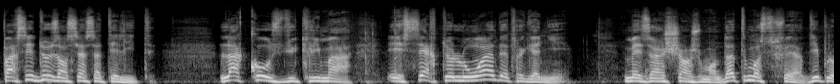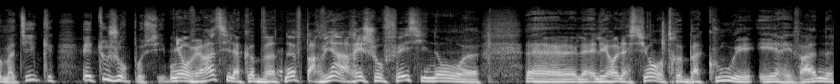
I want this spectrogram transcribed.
par ses deux anciens satellites. La cause du climat est certes loin d'être gagnée mais un changement d'atmosphère diplomatique est toujours possible. Et on verra si la COP29 parvient à réchauffer, sinon euh, euh, les relations entre Bakou et, Erevan,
